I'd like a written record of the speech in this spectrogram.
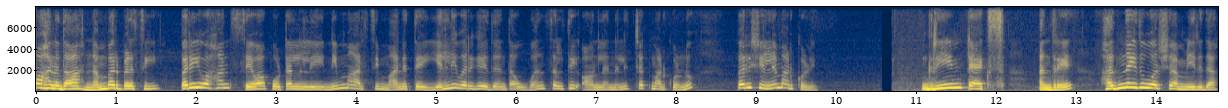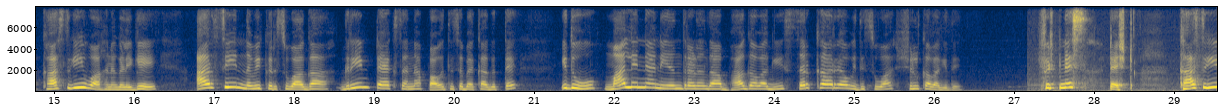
ವಾಹನದ ನಂಬರ್ ಬಳಸಿ, ಪರಿವಾಹನ್ ಸೇವಾ ಪೋರ್ಟಲ್ನಲ್ಲಿ ನಿಮ್ಮ ಆರ್ ಸಿ ಮಾನ್ಯತೆ ಎಲ್ಲಿವರೆಗೆ ಇದೆ ಅಂತ ಒಂದು ಸಲತಿ ಆನ್ಲೈನ್ನಲ್ಲಿ ಚೆಕ್ ಮಾಡಿಕೊಂಡು ಪರಿಶೀಲನೆ ಮಾಡಿಕೊಳ್ಳಿ. ಗ್ರೀನ್ ಟ್ಯಾಕ್ಸ್ ಅಂದರೆ ಹದಿನೈದು ವರ್ಷ ಮೀರಿದ ಖಾಸಗಿ ವಾಹನಗಳಿಗೆ ಆರ್ ಸಿ ನವೀಕರಿಸುವಾಗ ಗ್ರೀನ್ ಟ್ಯಾಕ್ಸ್ ಅನ್ನು ಪಾವತಿಸಬೇಕಾಗುತ್ತೆ. ಇದು ಮಾಲಿನ್ಯ ನಿಯಂತ್ರಣದ ಭಾಗವಾಗಿ ಸರ್ಕಾರ ವಿಧಿಸುವ ಶುಲ್ಕವಾಗಿದೆ. Fitness test. ಖಾಸಗಿ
